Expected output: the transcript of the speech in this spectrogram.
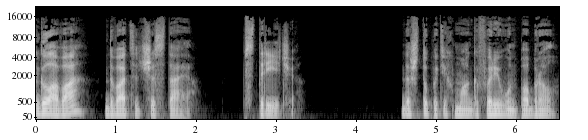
Глава 26. Встреча. Да чтоб этих магов Орион побрал.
